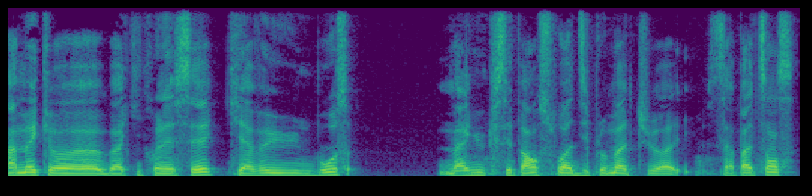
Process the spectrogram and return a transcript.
un mec bah, qui connaissait, qui avait eu une bourse malgré que ses parents soient diplomates, tu vois. Ça n'a pas de sens.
